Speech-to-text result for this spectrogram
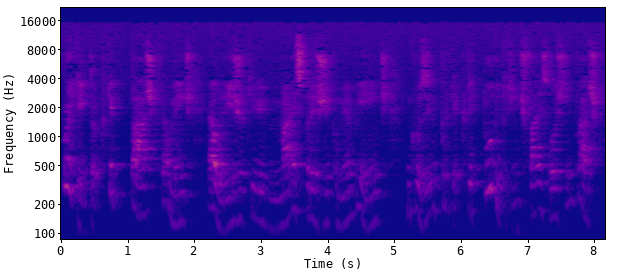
Por quê, Heitor? Porque plástico realmente é o lixo que mais prejudica o meio ambiente. Inclusive, por quê? Porque tudo que a gente faz hoje tem plástico.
